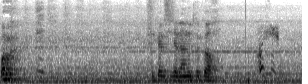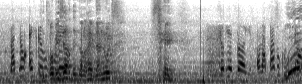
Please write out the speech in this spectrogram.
Wow. C'est comme si j'avais un autre corps. Reçu. Maintenant, est-ce que vous C'est trop pouvez... bizarre d'être dans le rêve d'un autre. C'est. Soviet Boy, on n'a pas beaucoup de temps.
